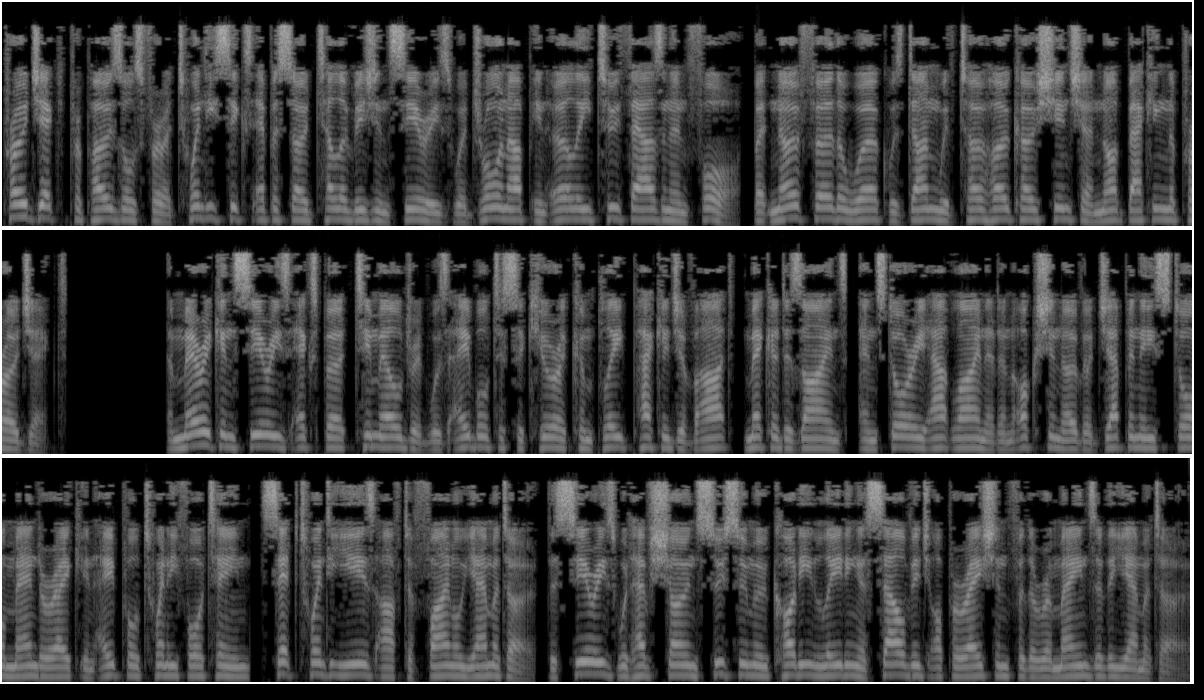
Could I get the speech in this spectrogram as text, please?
Project proposals for a 26-episode television series were drawn up in early 2004, but no further work was done with Tohoku Shinsha not backing the project. American series expert Tim Eldred was able to secure a complete package of art, mecha designs, and story outline at an auction over Japanese store Mandarake in April 2014. Set 20 years after Final Yamato, the series would have shown Susumu Kodai leading a salvage operation for the remains of the Yamato.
